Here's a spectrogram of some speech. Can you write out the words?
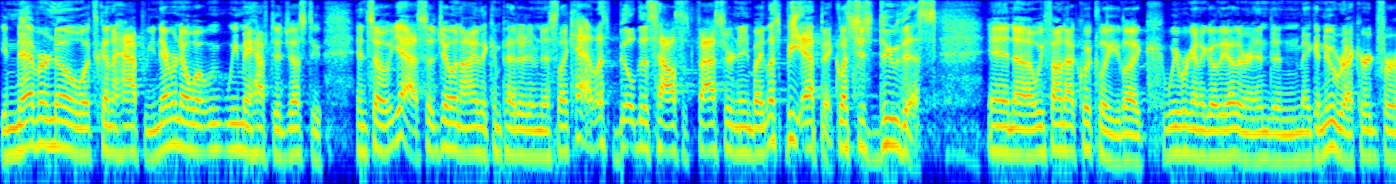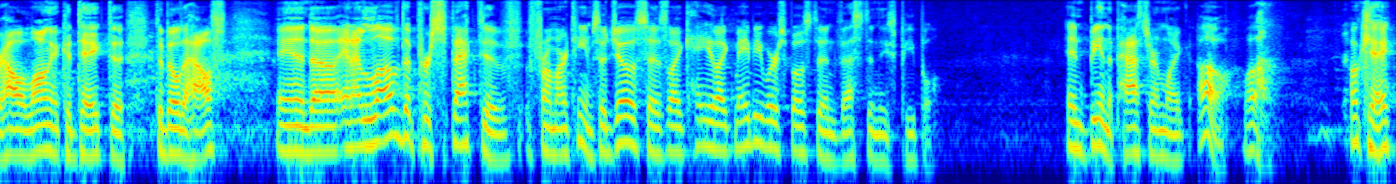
You never know what's going to happen. You never know what we, we, may have to adjust to. And so, yeah, so Joe and I, the competitiveness, like, hey, let's build this house faster than anybody. Let's be epic. Let's just do this. And uh, we found out quickly, like, we were going to go the other end and make a new record for how long it could take to, to build a house. And, uh, and I love the perspective from our team. So Joe says, like, hey, like, maybe we're supposed to invest in these people. And being the pastor, I'm like, oh, well, okay.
